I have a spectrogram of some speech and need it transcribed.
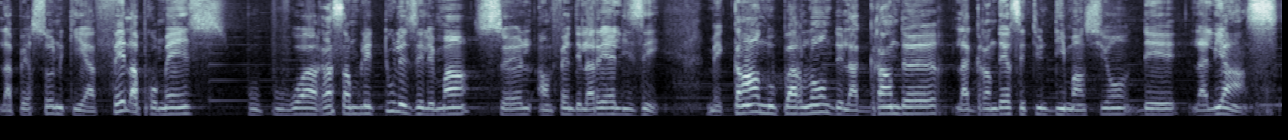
la personne qui a fait la promesse pour pouvoir rassembler tous les éléments seul afin de la réaliser. Mais quand nous parlons de la grandeur, la grandeur c'est une dimension de l'alliance.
